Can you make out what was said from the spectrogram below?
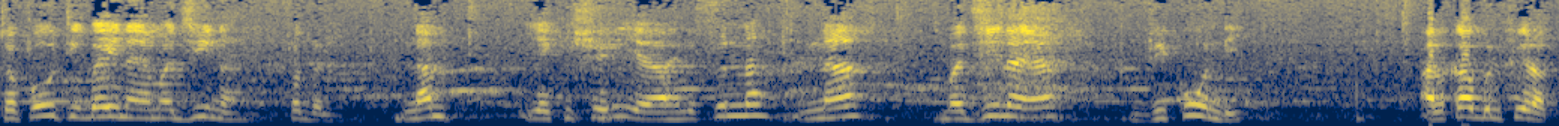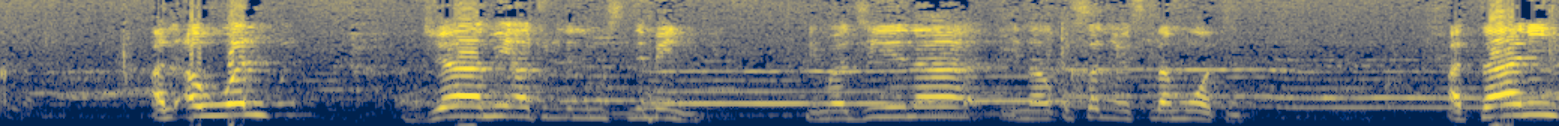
tofauti baina ya majina tafadhali nam ya kisheria ahli sunna na majina ya vikundi alqab alfiraq al-awwal jami'atu lilmuslimin ni majina wote athani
